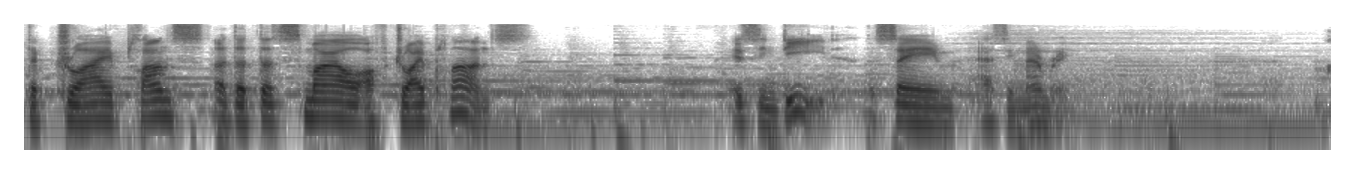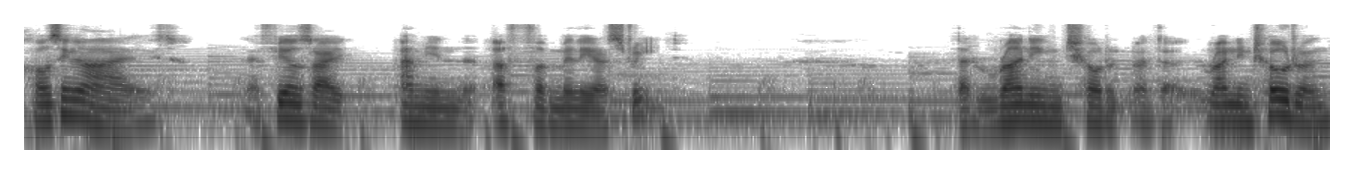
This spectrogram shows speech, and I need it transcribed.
The dry plants, uh, the, the smile of dry plants is indeed the same as in memory. Closing eyes, it feels like I'm in a familiar street. The running children, uh, the running children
